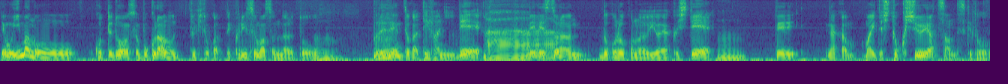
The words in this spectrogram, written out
でも今の子ってどうなんですか？僕らの時とかってクリスマスになると、プレゼントがティファニーで、あーで、レストランどころこの予約して、うん。で、なんか毎年特集やってたんですけど、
